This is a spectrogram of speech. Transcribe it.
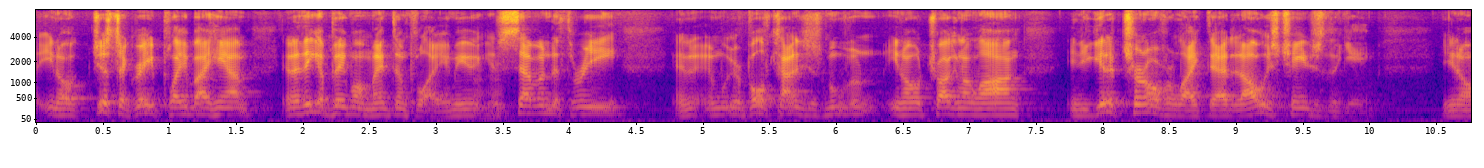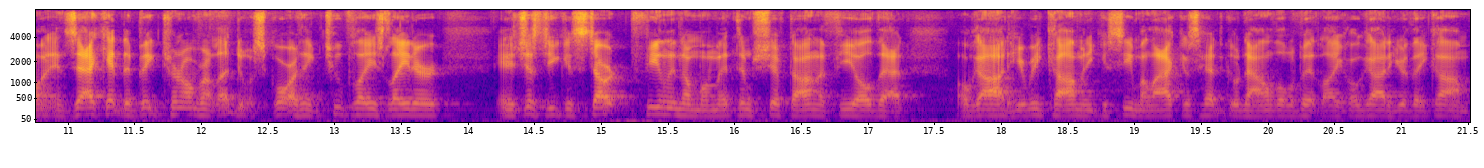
you know, just a great play by him, and I think a big momentum play. I mean, mm-hmm. seven to three, and, and we were both kind of just moving, you know, trugging along. And you get a turnover like that, it always changes the game. You know, and Zach had the big turnover and led to a score. I think two plays later, and it's just you can start feeling the momentum shift on the field that oh God, here we come, and you can see Milaca's head go down a little bit, like oh God, here they come,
